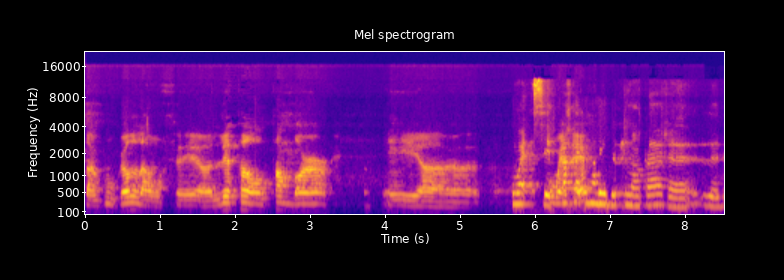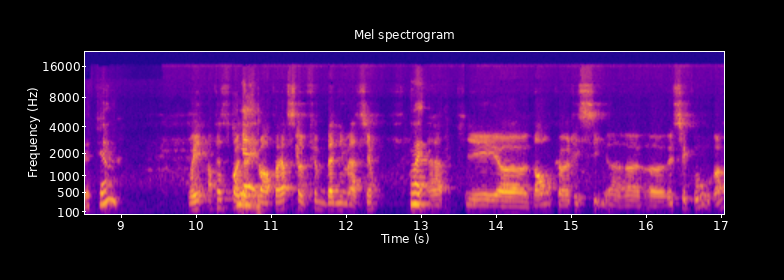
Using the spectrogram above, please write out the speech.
dans Google, là, on fait Little Thunder et. oui, c'est parfaitement des documentaires, le, film. Oui, en fait, c'est pas un documentaire, c'est un film d'animation. Ouais. qui est donc un récit. c'est court, hein,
